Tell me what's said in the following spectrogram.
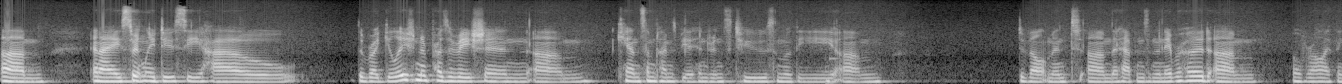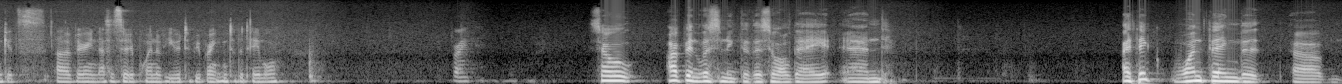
Um, and I certainly do see how the regulation of preservation um, can sometimes be a hindrance to some of the um, development um, that happens in the neighborhood. Um, overall, I think it's a very necessary point of view to be bringing to the table. Frank? So I've been listening to this all day, and I think one thing that um,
